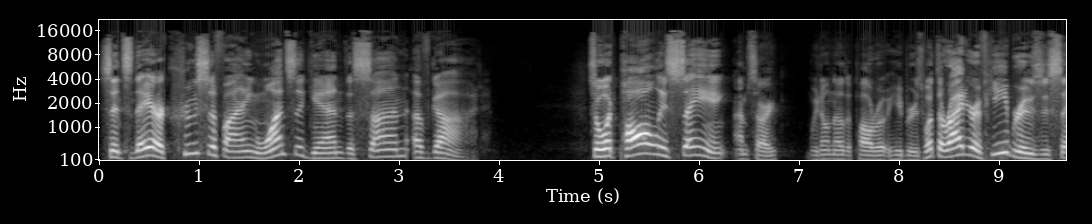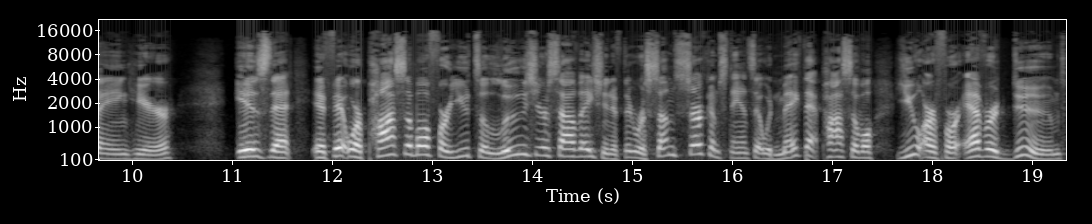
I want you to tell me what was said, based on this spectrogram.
since they are crucifying once again the Son of God. So, what Paul is saying, I'm sorry, we don't know that Paul wrote Hebrews. What the writer of Hebrews is saying here is that if it were possible for you to lose your salvation, if there were some circumstance that would make that possible, you are forever doomed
